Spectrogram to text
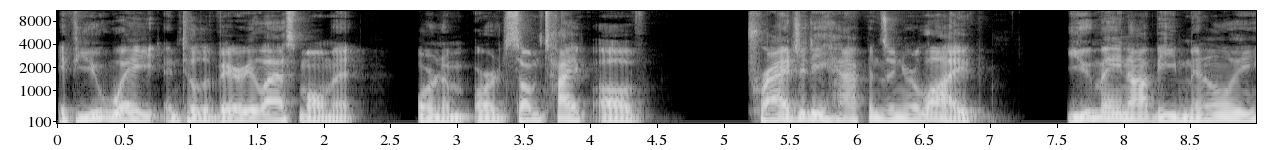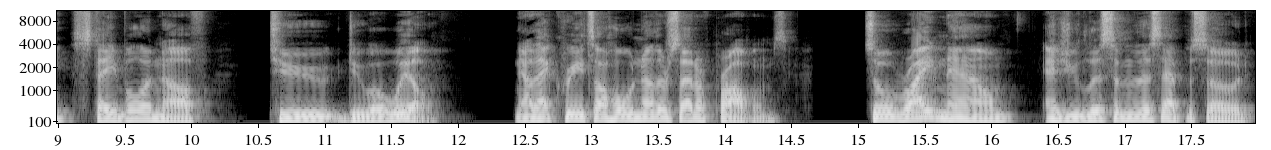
If you wait until the very last moment or, or some type of tragedy happens in your life, you may not be mentally stable enough to do a will. Now, that creates a whole nother set of problems. So, right now, as you listen to this episode,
